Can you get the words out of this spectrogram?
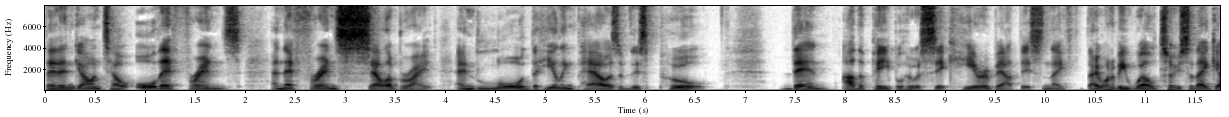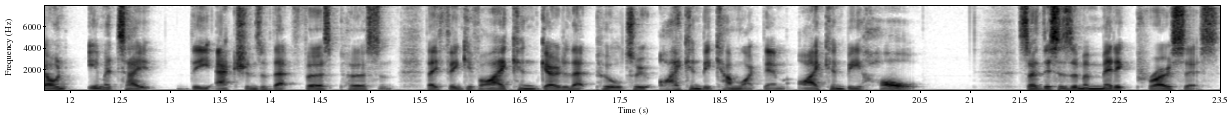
They then go and tell all their friends, and their friends celebrate and laud the healing powers of this pool. Then other people who are sick hear about this and they, they want to be well too, so they go and imitate the actions of that first person. They think if I can go to that pool too, I can become like them. I can be whole. So this is a mimetic process.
